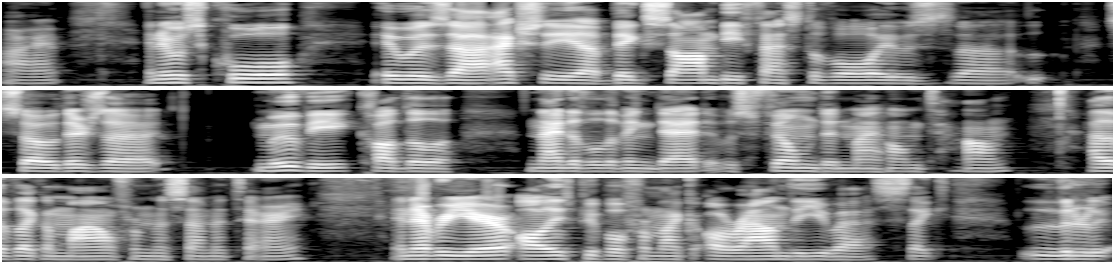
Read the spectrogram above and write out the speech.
All right, and it was cool. It was uh, actually a big zombie festival. It was uh, so there's a movie called The Night of the Living Dead. It was filmed in my hometown. I live like a mile from the cemetery, and every year all these people from like around the U.S. like literally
